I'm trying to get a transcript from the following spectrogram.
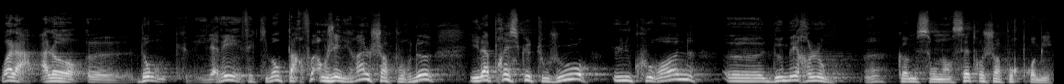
Voilà, alors, euh, donc, il avait effectivement parfois, en général, Chapour II, il a presque toujours une couronne euh, de merlon, hein, comme son ancêtre Chapour Ier.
